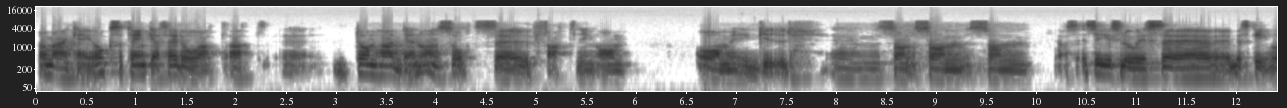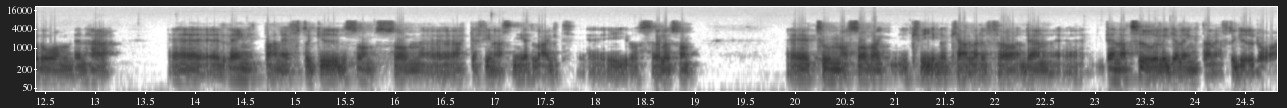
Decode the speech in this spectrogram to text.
Och man kan ju också tänka sig då att, att eh, de hade någon sorts eh, uppfattning om, om Gud eh, som, som, som ja, C.S. Lewis eh, beskriver då om den här eh, längtan efter Gud som, som eh, verkar finnas nedlagd i oss eller som Thomas av Aquino kallade för den, den naturliga längtan efter Gud. Då.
